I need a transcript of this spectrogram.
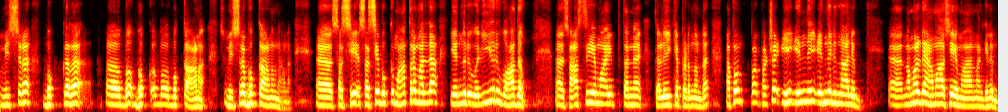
മിശ്ര ഭുക്കത ബുക്കാണ്. മിശ്ര ബുക്കാണെന്നാണ്. സസ്യ സസ്യ ബുക്ക് മാത്രമല്ല എന്നൊരു വലിയൊരു വാദം ശാസ്ത്രീയമായി തന്നെ തെളിയിക്കപ്പെടുന്നുണ്ട്. അപ്പം പക്ഷെ എന്നിരുന്നാലും നമ്മളുടെ ആമാശയമാണെങ്കിലും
